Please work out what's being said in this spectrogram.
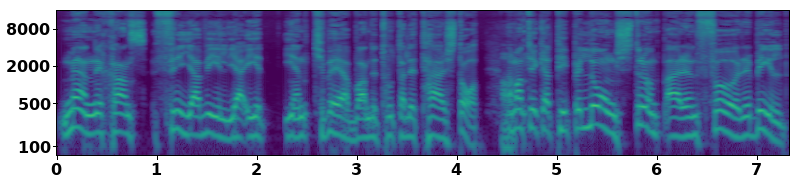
människans fria vilja i, ett, i en kvävande totalitär stat. När man tycker att Pippi Långstrump är en förebild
